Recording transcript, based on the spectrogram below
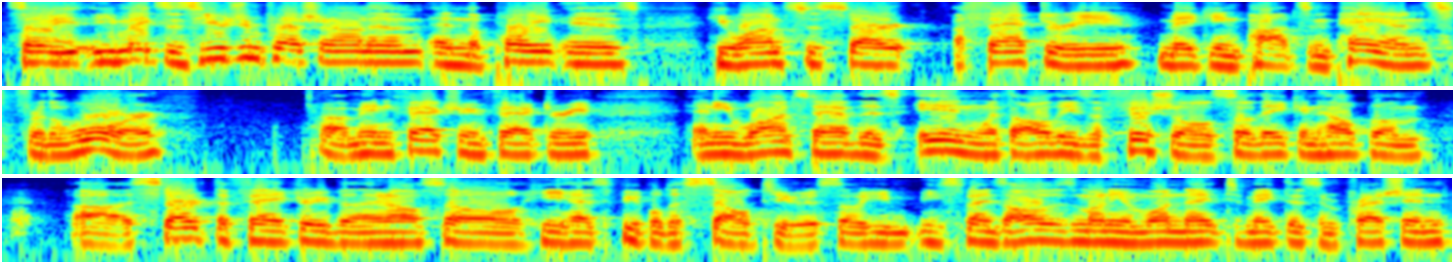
So he, he makes this huge impression on him, and the point is he wants to start a factory making pots and pans for the war, a manufacturing factory, and he wants to have this in with all these officials so they can help him uh, start the factory, but then also he has people to sell to. So he, he spends all of his money in one night to make this impression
